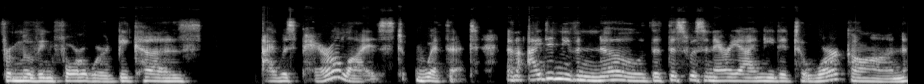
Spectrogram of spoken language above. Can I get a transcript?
from moving forward because I was paralyzed with it. And I didn't even know that this was an area I needed to work on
